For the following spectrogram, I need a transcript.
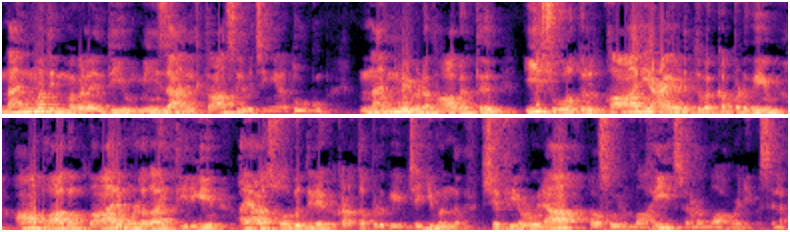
നന്മ തിന്മകളെ എന്ത് ചെയ്യും? മീസാനിൽ ത്രാസിൽ വെച്ച് ഇങ്ങനെ തൂക്കും. നന്മയുടെ ഭാഗത്ത് ഈ സൂറത്തിൽ കാര്യായി എടുത്തു വെക്കപ്പെടുകയും ആ ഭാഗം ഭാരമുള്ളതായി തീരുകയും അയാളെ സ്വർഗത്തിലേക്ക് കടത്തപ്പെടുകയും ചെയ്യുമെന്ന് ഷഫീഉന റസൂലുള്ളാഹി സ്വല്ലല്ലാഹു അലൈഹി വസല്ലം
